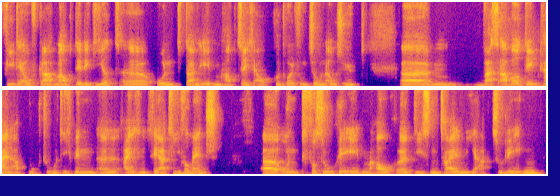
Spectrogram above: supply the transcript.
viele Aufgaben auch delegiert äh, und dann eben hauptsächlich auch Kontrollfunktionen ausübt. Ähm, was aber dem keinen Abbruch tut. Ich bin äh, eigentlich ein kreativer Mensch äh, und versuche eben auch äh, diesen Teil nie abzulegen.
